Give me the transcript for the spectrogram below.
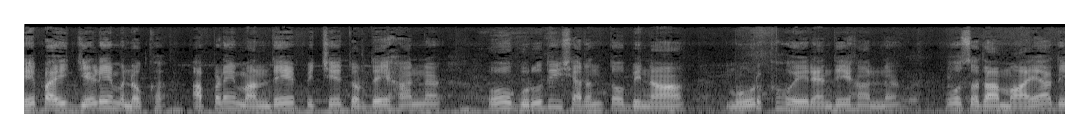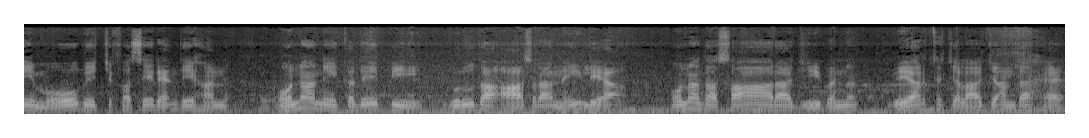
हे ਭਾਈ, ਜਿਹੜੇ ਮਨੁੱਖ ਆਪਣੇ ਮਨ ਦੇ ਪਿੱਛੇ ਤੁਰਦੇ ਹਨ, ਉਹ ਗੁਰੂ ਦੀ ਸ਼ਰਨ ਤੋਂ ਬਿਨਾ ਮੂਰਖ ਹੋਏ ਰਹਿੰਦੇ ਹਨ। ਉਹ ਸਦਾ ਮਾਇਆ ਦੇ ਮੋਹ ਵਿੱਚ ਫਸੇ ਰਹਿੰਦੇ ਹਨ। ਉਹਨਾਂ ਨੇ ਕਦੇ ਵੀ ਗੁਰੂ ਦਾ ਆਸਰਾ ਨਹੀਂ ਲਿਆ। ਉਹਨਾਂ ਦਾ ਸਾਰਾ ਜੀਵਨ ਵਿਅਰਥ ਚਲਾ ਜਾਂਦਾ ਹੈ।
